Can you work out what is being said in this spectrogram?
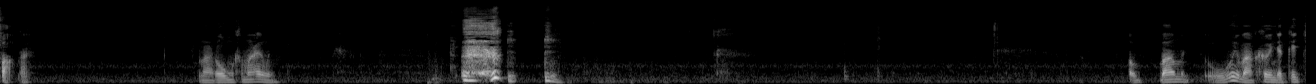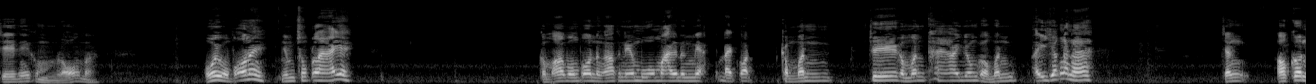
សក់ណាស្មារោមខ្មៅវិញបើមិនអូយបាទឃើញតែគេជេរគ្នាកំឡងបាទ អូយបងប្អូនអើយខ្ញុំជប់ឡាយឯងកុំឲ្យបងប្អូនទាំងអស់គ្នាមួម៉ៅនឹងអ្នកដែលគាត់ខមមិនជេរខមមិនថាខ្ញុំខមមិនអីចឹងណាអញ្ចឹងអរគុណ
